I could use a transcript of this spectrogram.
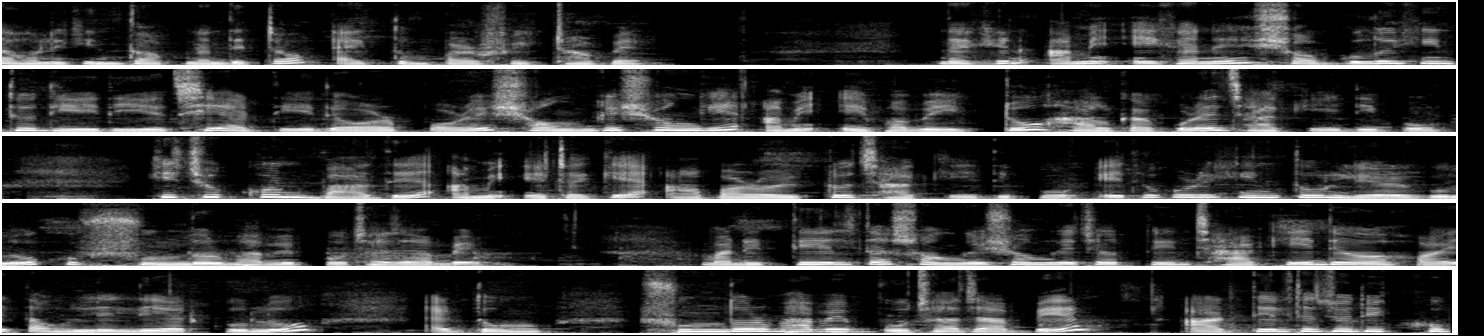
তাহলে কিন্তু আপনাদেরটাও একদম পারফেক্ট হবে। দেখেন, আমি এখানে সবগুলোই কিন্তু দিয়ে দিয়েছি আর দিয়ে দেওয়ার পরে সঙ্গে সঙ্গে আমি এভাবে একটু হালকা করে ঝাঁকিয়ে দিব। কিছুক্ষণ বাদে আমি এটাকে আবারও একটু ঝাঁকিয়ে দিব। এতে করে কিন্তু লেয়ারগুলো খুব সুন্দরভাবে বোঝা যাবে। মানে তেলটা সঙ্গে সঙ্গে যদি ঝাঁকিয়ে দেওয়া হয়, তাহলে লেয়ারগুলো একদম সুন্দরভাবে বোঝা যাবে। আর তেলটা যদি খুব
